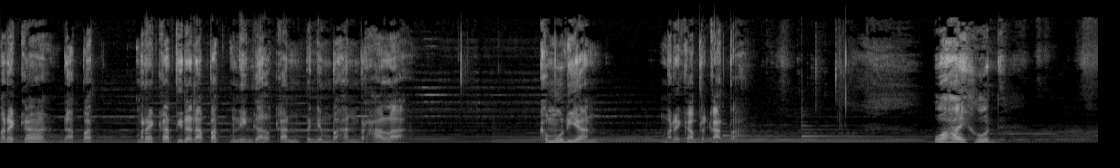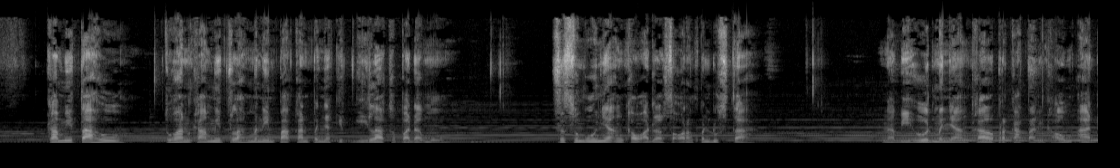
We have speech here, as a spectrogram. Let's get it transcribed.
mereka dapat mereka tidak dapat meninggalkan penyembahan berhala. Kemudian, mereka berkata, "Wahai Hud, kami tahu Tuhan kami telah menimpakan penyakit gila kepadamu. Sesungguhnya engkau adalah seorang pendusta." Nabi Hud menyangkal perkataan kaum Ad.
